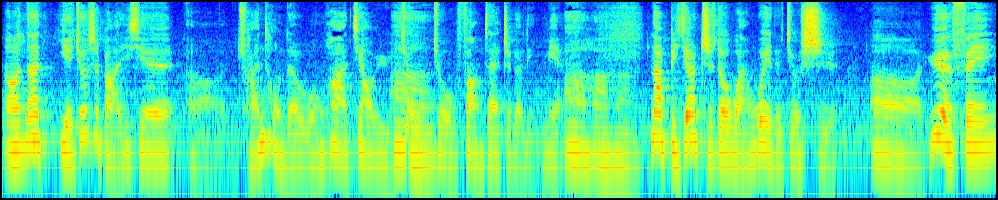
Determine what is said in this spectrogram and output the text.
呃，那也就是把一些呃。传统的文化教育就、嗯、就放在这个里面啊。那比较值得玩味的就是，呃，岳飞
